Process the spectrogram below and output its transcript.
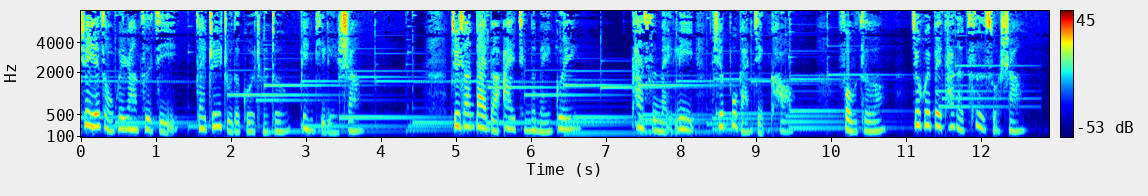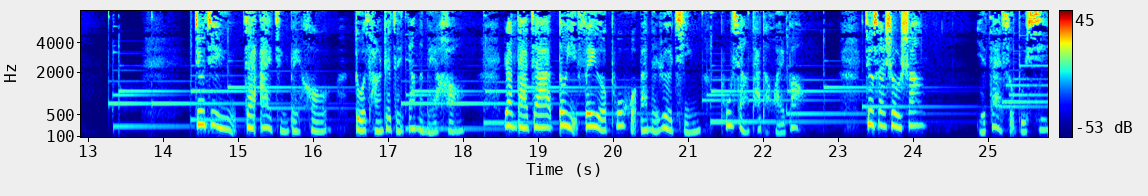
却也总会让自己在追逐的过程中遍体鳞伤。就像代表爱情的玫瑰，看似美丽，却不敢紧靠，否则就会被它的刺所伤。究竟在爱情背后躲藏着怎样的美好，让大家都以飞蛾扑火般的热情扑向他的怀抱？就算受伤，也在所不惜。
